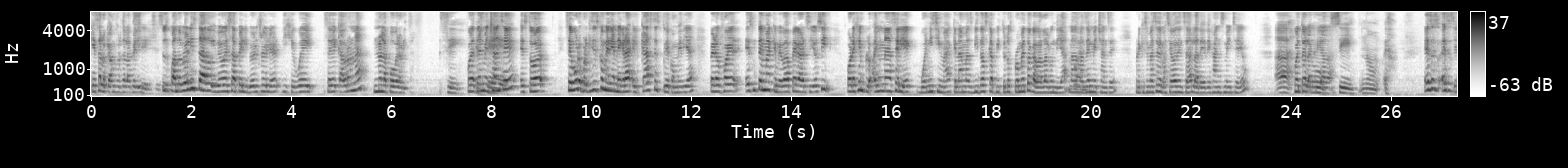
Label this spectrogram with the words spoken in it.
que es a lo que vamos a ver en la peli. Sí, sí, sí. Entonces cuando veo el listado y veo esa peli, veo el trailer, dije, güey, se ve cabrona, no la puedo ver ahorita. Sí. Fue, denme que- chance, estoy seguro, porque si es comedia negra, el cast es de comedia, pero fue, es un tema que me va a pegar sí o sí. Por ejemplo, hay una serie buenísima que nada más vi dos capítulos, prometo acabarla algún día, nada más denme chance, porque se me hace demasiado densa, la de The Handmaid's Tale. Ah, Cuento de la criada. Sí, no. Eso, es, eso, es- Sí,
